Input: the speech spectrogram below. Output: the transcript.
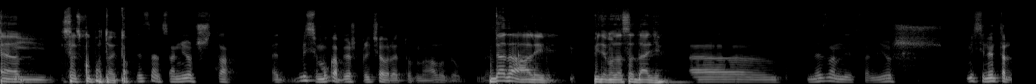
e, I sve skupa to je to. ne znam sam još šta. E, mislim, moga bi još pričao o Returnalu. Do, Da, da, ali idemo da sad dalje. A, ne znam jesam još... Mislim, enter,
